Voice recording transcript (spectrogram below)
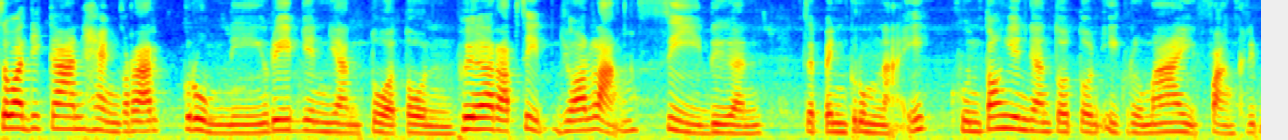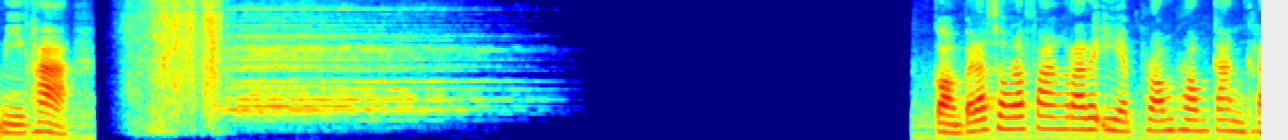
สวัสดิการแห่งรัฐกลุ่มนี้รีบยืนยันตัวตน เพื่อรับสิทธิ์ย้อนหลัง 4 เดือน จะเป็นกลุ่มไหน คุณต้องยืนยันตัวตนอีกหรือไม่ ฟังคลิปนี้ค่ะ ก่อนไปรับชมรับฟังรายละเอียดพร้อม ๆ กันใคร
